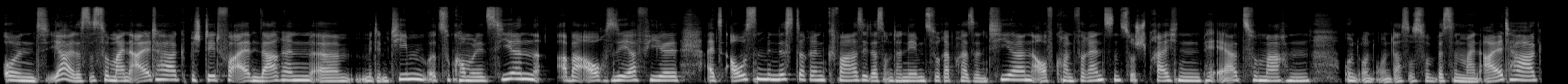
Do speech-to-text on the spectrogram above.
Und ja, das ist so mein Alltag, besteht vor allem darin, ähm, mit dem Team zu kommunizieren, aber auch sehr viel als Außenministerin quasi das Unternehmen zu repräsentieren, auf Konferenzen zu sprechen, PR zu machen und, und, und. Das ist so ein bisschen mein Alltag.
